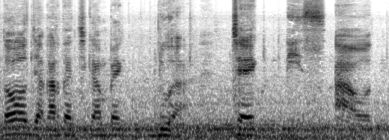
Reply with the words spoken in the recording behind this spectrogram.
tol Jakarta Cikampek 2 check this out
